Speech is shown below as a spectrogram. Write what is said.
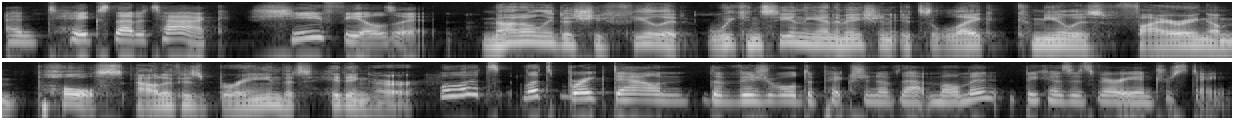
and takes that attack, she feels it. Not only does she feel it, we can see in the animation it's like Camille is firing a pulse out of his brain that's hitting her. Well, let's let's break down the visual depiction of that moment because it's very interesting.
